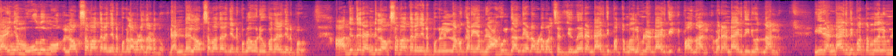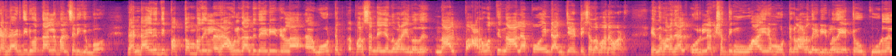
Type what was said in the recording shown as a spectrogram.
കഴിഞ്ഞ മൂന്ന് ലോക്സഭാ തെരഞ്ഞെടുപ്പുകൾ അവിടെ നടന്നു. രണ്ട് ലോക്സഭാ തെരഞ്ഞെടുപ്പുകളും ഒരു ഉപതെരഞ്ഞെടുപ്പുകളും. ആദ്യത്തെ രണ്ട് ലോക്സഭാ തെരഞ്ഞെടുപ്പുകളിൽ നമുക്കറിയാം രാഹുൽ ഗാന്ധിയാണ് അവിടെ മത്സരിച്ചിരുന്നത്. രണ്ടായിരത്തി പത്തൊമ്പതിലും രണ്ടായിരത്തി പതിനാല് രണ്ടായിരത്തി ഇരുപത്തിനാലിലും ഈ രണ്ടായിരത്തി പത്തൊമ്പതിലും രണ്ടായിരത്തി ഇരുപത്തിനാലിലും മത്സരിക്കുമ്പോൾ രണ്ടായിരത്തി പത്തൊമ്പതിൽ രാഹുൽ ഗാന്ധി നേടിയിട്ടുള്ള വോട്ട് പെർസെന്റേജ് എന്ന് പറയുന്നത് നാൽപ്പ അറുപത്തി നാല് പോയിന്റ് അഞ്ച് എട്ട് ശതമാനമാണ്. എന്ന് പറഞ്ഞാൽ ഒരു ലക്ഷത്തി മൂവായിരം വോട്ടുകളാണ് നേടിയിട്ടുള്ളത്. ഏറ്റവും കൂടുതൽ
